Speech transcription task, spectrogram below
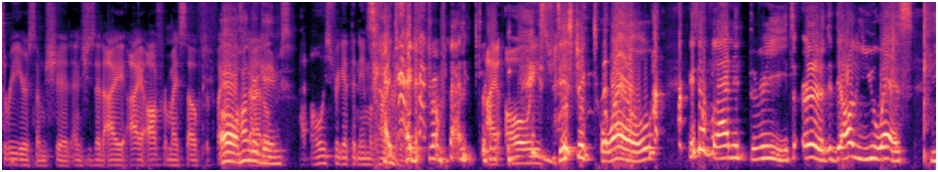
Three or some shit, and she said, "I I offer myself to fight." Oh, Hunger battle." Games. I always forget the name of I Hunger Games. died from Planet Three. I always District Twelve. It's a Planet Three. It's Earth. They're all in U.S. The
